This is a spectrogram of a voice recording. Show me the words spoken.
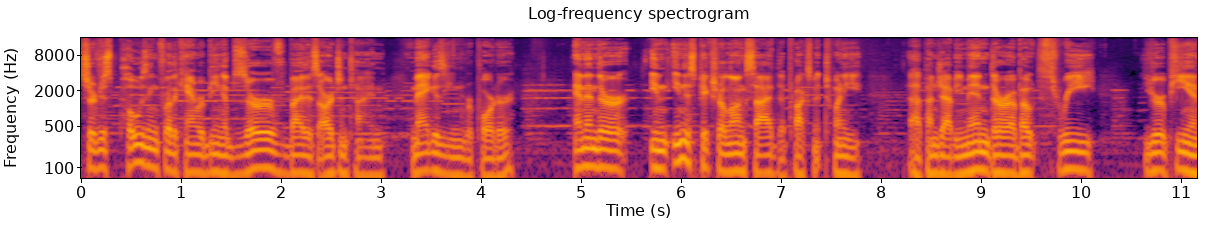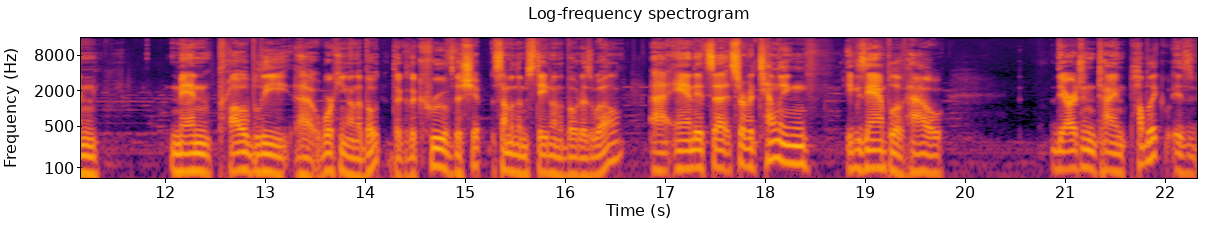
sort of just posing for the camera, being observed by this Argentine magazine reporter. And then there, in in this picture, alongside the approximate 20 uh, Punjabi men, there are about three European men probably uh, working on the boat. The, the, crew of the ship, some of them stayed on the boat as well. Uh, and it's a sort of a telling example of how the Argentine public is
